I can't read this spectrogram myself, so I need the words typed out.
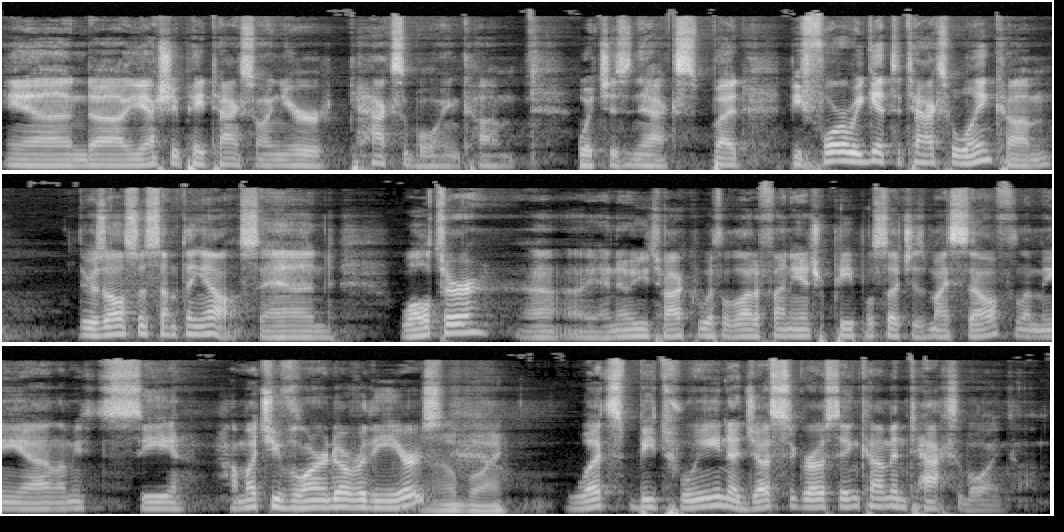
And uh, you actually pay tax on your taxable income, which is next. But before we get to taxable income, there's also something else. And Walter, uh, I know you talk with a lot of financial people such as myself. Let me uh, let me see how much you've learned over the years. Oh boy, what's between adjusted gross income and taxable income?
